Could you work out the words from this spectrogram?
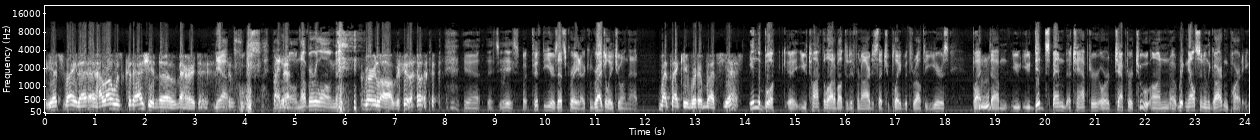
yes, right. Uh, how long was Kardashian uh, married? yeah, I don't know, not very long. Very long. yeah, jeez, but 50 years, that's great. I congratulate you on that. but thank you very much. Yes. in the book, uh, you talked a lot about the different artists that you played with throughout the years, but Mm-hmm. um, you you did spend a chapter or chapter or two on uh, Rick Nelson and the Garden Party.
